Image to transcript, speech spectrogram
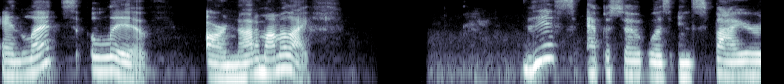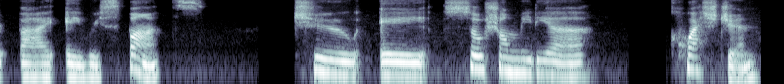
and let's live our Not a Momma life. This episode was inspired by a response to a social media question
